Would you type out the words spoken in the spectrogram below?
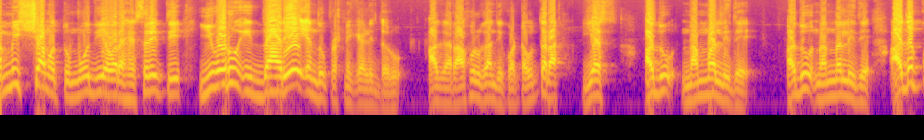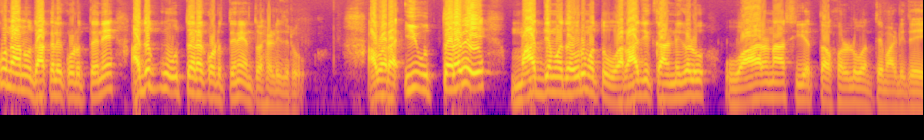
ಅಮಿತ್ ಶಾ ಮತ್ತು ಮೋದಿಯವರ ಹೆಸರೆತ್ತಿ ಇವರೂ ಇದ್ದಾರೆ ಎಂದು ಪ್ರಶ್ನೆ ಕೇಳಿದ್ದರು. ಆಗ ರಾಹುಲ್ ಗಾಂಧಿ ಕೊಟ್ಟ ಉತ್ತರ, ಎಸ್, ಅದು ನಮ್ಮಲ್ಲಿದೆ, ಅದು ನನ್ನಲ್ಲಿದೆ, ಅದಕ್ಕೂ ನಾನು ದಾಖಲೆ ಕೊಡುತ್ತೇನೆ, ಅದಕ್ಕೂ ಉತ್ತರ ಕೊಡುತ್ತೇನೆ ಅಂತ ಹೇಳಿದರು. ಅವರ ಈ ಉತ್ತರವೇ ಮಾಧ್ಯಮದವರು ಮತ್ತು ರಾಜಕಾರಣಿಗಳು ವಾರಣಾಸಿಯತ್ತ ಹೊರಡುವಂತೆ ಮಾಡಿದೆ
